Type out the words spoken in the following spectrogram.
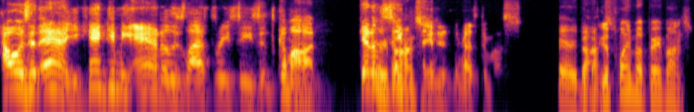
how is it? Ah, you can't give me ah of these last three seasons. Come on, get on Barry the same Bonds. standard as the rest of us. Barry Bonds. Good point about Barry Bonds.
